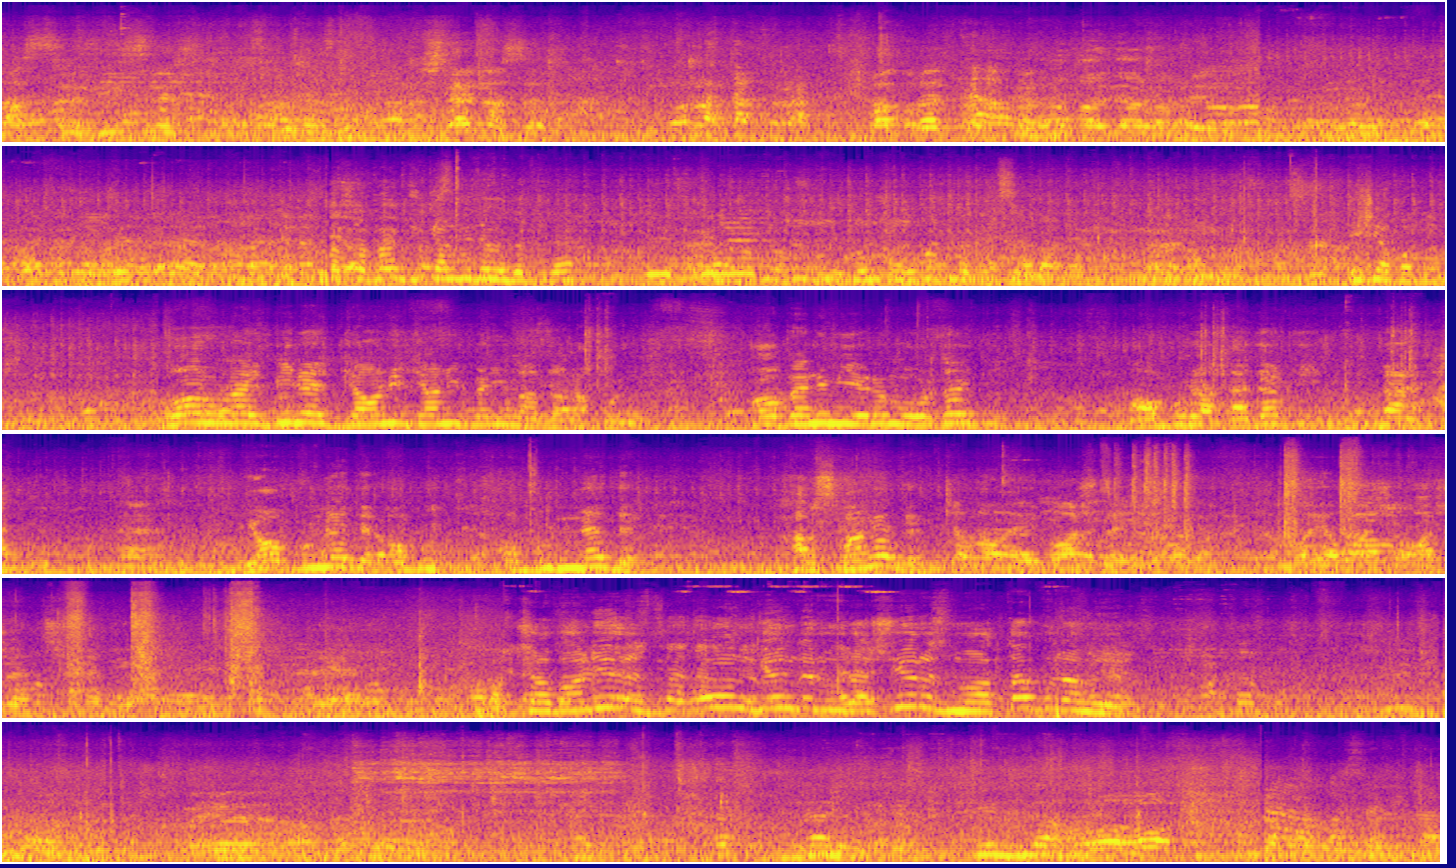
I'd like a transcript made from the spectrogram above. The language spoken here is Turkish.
Nasılsınız? İyisiniz? İşler nasıl? Valla takura. Taburet Ben dükkanımı da öldürdüler. İş yapamam şimdi. Vallahi bile canı canı benim nazara koymuş. Ha benim yerim oradaydı. Ha buraya kadar ben attım. Ya bu nedir? Ha bu, ha bu nedir? Hapishanedir. Çabalıyoruz. 10 gündür uğraşıyoruz. Muhatap bulamıyoruz.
